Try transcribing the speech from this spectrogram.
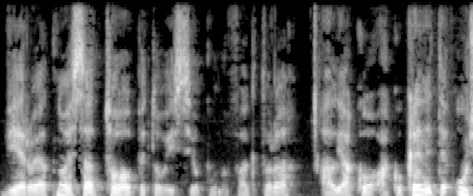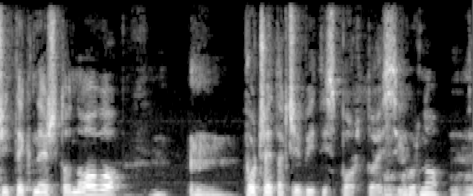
Vjerojatno je sad to opet ovisi o puno faktora, ali ako, ako krenete učiti tek nešto novo, početak će biti spor, to je sigurno. Mhm.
